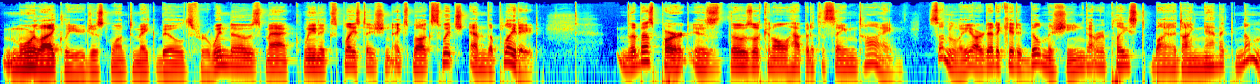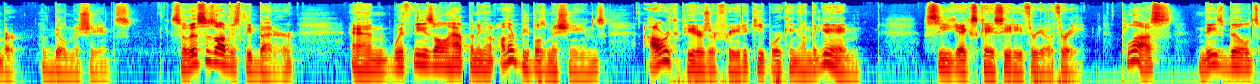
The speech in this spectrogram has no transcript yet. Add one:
More likely, you just want to make builds for Windows, Mac, Linux, PlayStation, Xbox, Switch, and the Playdate. The best part is those can all happen at the same time. Suddenly, our dedicated build machine got replaced by a dynamic number of build machines. So, this is obviously better, and with these all happening on other people's machines, our computers are free to keep working on the game. See XKCD 303. Plus, these builds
